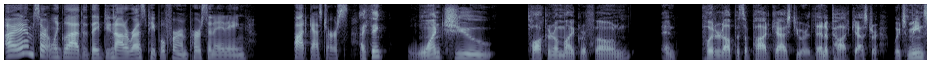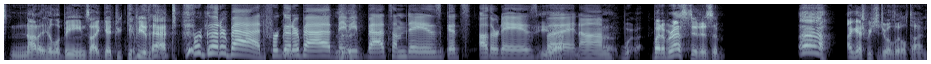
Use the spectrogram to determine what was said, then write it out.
I am certainly glad that they do not arrest people for impersonating podcasters. I think once you talk into a microphone and put it up as a podcast, you are then a podcaster, which means not a hill of beans. I get you, give you that. For good or bad. For good or bad. Maybe bad some days, good other days. But Yeah. um Uh, but arrested is a ah. I guess we should do a little time.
